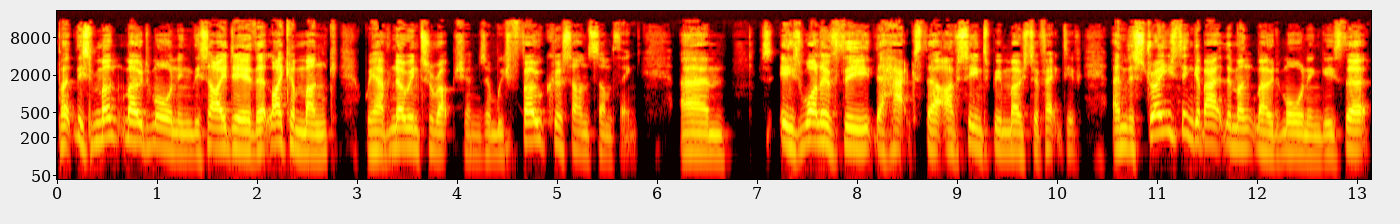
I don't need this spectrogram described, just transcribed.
But this monk mode morning this idea that like a monk we have no interruptions and we focus on something um, is one of the the hacks that I've seen to be most effective. And the strange thing about the monk mode morning is that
